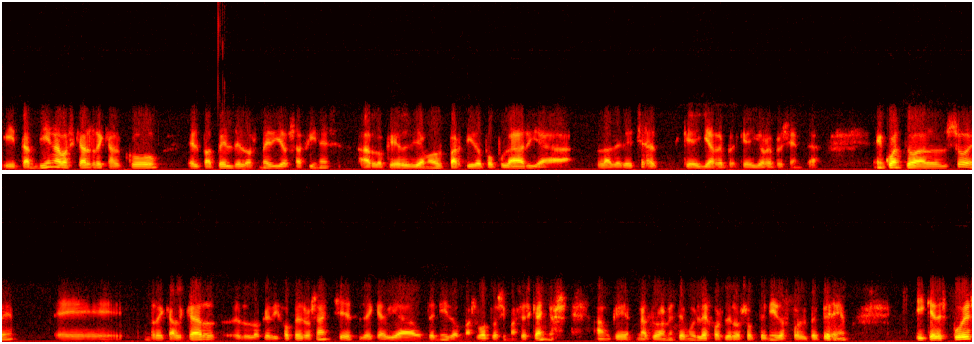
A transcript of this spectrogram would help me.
y también Abascal recalcó el papel de los medios afines a lo que él llamó el Partido Popular y a la derecha que ella que ello representa. En cuanto al PSOE, eh, recalcar lo que dijo Pedro Sánchez de que había obtenido más votos y más escaños, aunque naturalmente muy lejos de los obtenidos por el PP, y que después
